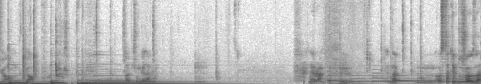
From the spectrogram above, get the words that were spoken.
Jump, jump. To o czym gadamy? Dobra. Hmm. Na, mm, ostatnio dużo za,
